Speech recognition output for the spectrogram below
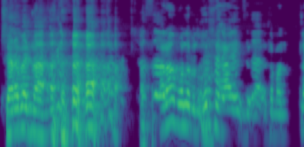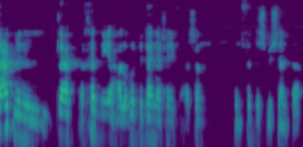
شرب الماء. حرام والله بالغرفة هاي. طبعا طلعت من. طلعت أخذني على غرفة ثانية عشان عشان نفتش بالشنطة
